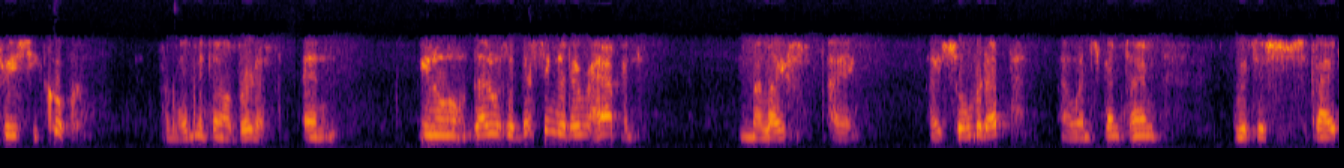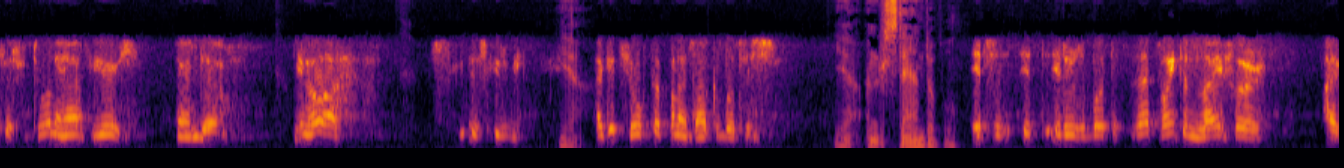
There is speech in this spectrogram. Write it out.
Tracy Cook from Edmonton, Alberta. And you know, that was the best thing that ever happened in my life. I I sobered up. I went and spent time with this psychiatrist for two and a half years, and uh, you know, uh, excuse me, Yeah. I get choked up when I talk about this. Yeah. Understandable. It's it it is about that point in life where I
